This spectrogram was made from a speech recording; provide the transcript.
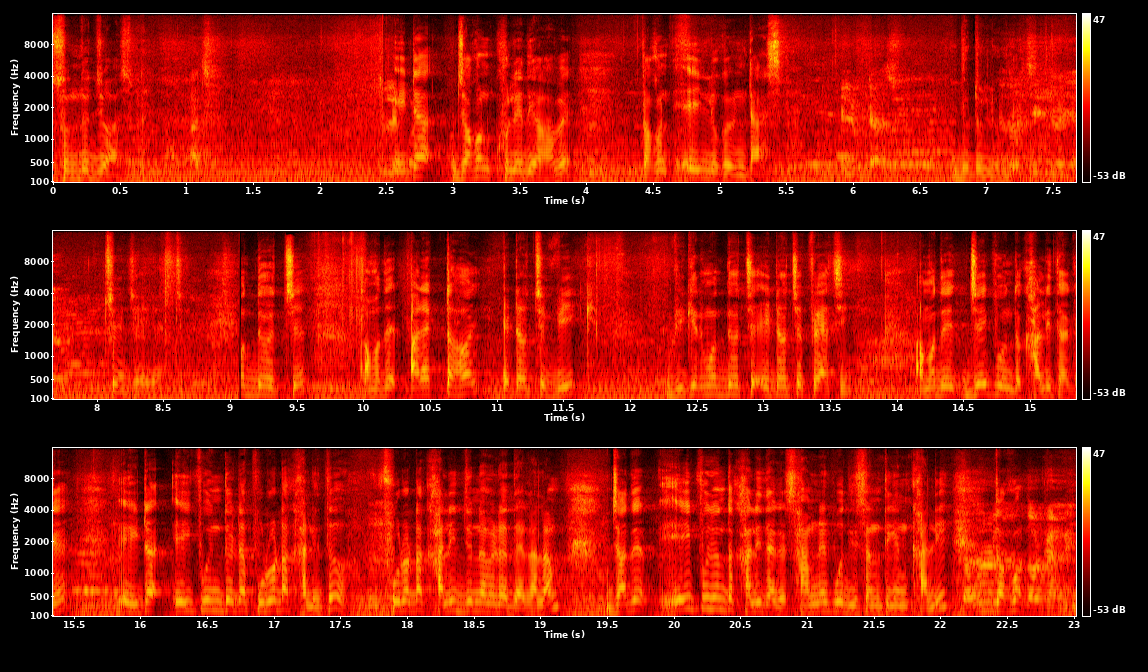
সৌন্দর্য আসবে। আচ্ছা। এটা যখন খুলে দেওয়া হবে তখন এই লুকিংটা আসবে। দুটো লুক চেঞ্জ হয়ে চেঞ্জ হয়ে যাচ্ছে। মধ্যে হচ্ছে আমাদের আরেকটা হয় এটা হচ্ছে বিক বিকের মধ্যে হচ্ছে এটা হচ্ছে প্যাচিং। আমাদের যেই পর্যন্ত খালি থাকে এইটা এই পর্যন্ত এটা পুরোটা খালি তো? পুরোটা খালির জন্য আমি এটা দেখালাম। যাদের এই পর্যন্ত খালি থাকে সামনের পজিশন থেকে খালি তখন তখন দরকার নেই।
